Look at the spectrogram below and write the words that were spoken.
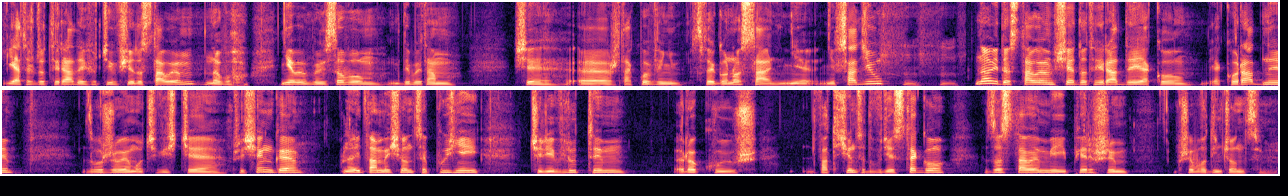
Ja też do tej rady oczywiście dostałem, no bo nie byłbym sobą, gdyby tam się, e, że tak powiem, swojego nosa nie, nie wsadził. No i dostałem się do tej rady jako, jako radny. Złożyłem oczywiście przysięgę. No i dwa miesiące później, czyli w lutym roku już 2020, zostałem jej pierwszym przewodniczącym.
